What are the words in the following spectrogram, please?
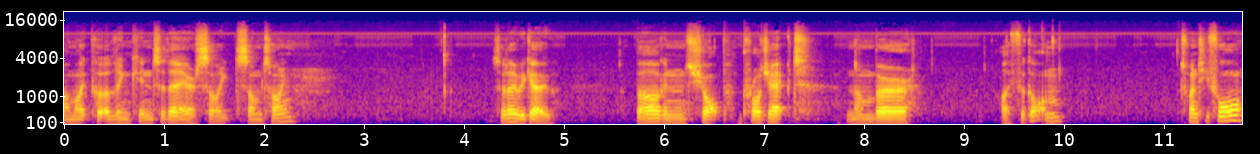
I might put a link into their site sometime. So there we go. Bargain shop project number I've forgotten 24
